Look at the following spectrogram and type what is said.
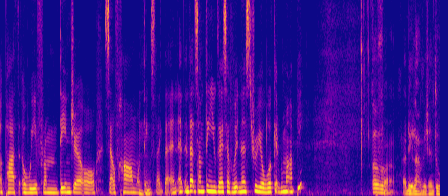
a path away from danger or self-harm or things like that. And, and and that's something you guys have witnessed through your work at Rumah Api? So far, ada lah benda macam tu.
